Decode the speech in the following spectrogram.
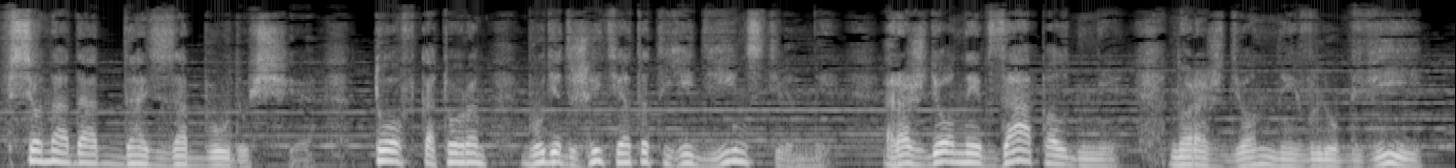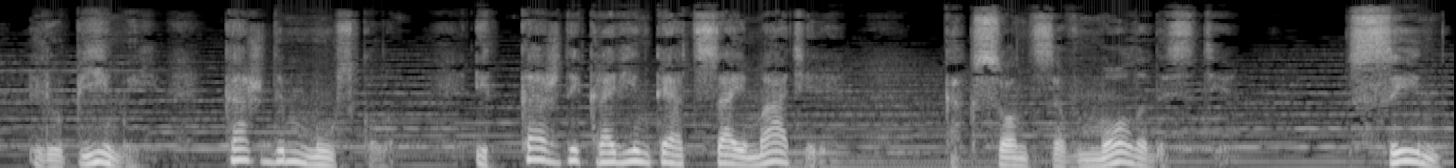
все надо отдать за будущее, то, в котором будет жить этот единственный, рожденный в заполдни, но рожденный в любви, любимый каждым мускулом и каждой кровинкой отца и матери, как солнце в молодости, сын —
